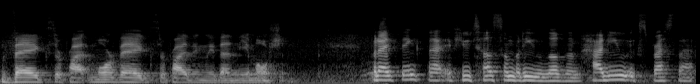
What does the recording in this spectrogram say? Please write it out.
vague, surpri- more vague, surprisingly, than the emotion. But I think that if you tell somebody you love them, how do you express that?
